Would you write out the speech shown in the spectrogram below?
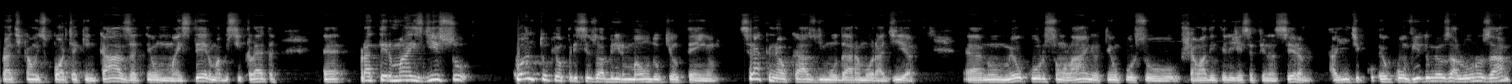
praticar um esporte aqui em casa, ter uma esteira, uma bicicleta. É, para ter mais disso, quanto que eu preciso abrir mão do que eu tenho? Será que não é o caso de mudar a moradia? É, no meu curso online, eu tenho um curso chamado Inteligência Financeira, a gente, eu convido meus alunos a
